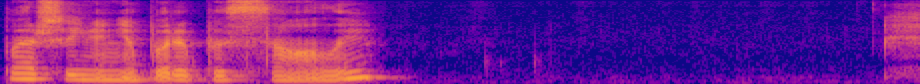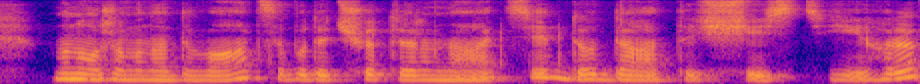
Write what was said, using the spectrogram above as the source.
Перше рівняння переписали. Множимо на 2, це буде 14, додати 6y.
